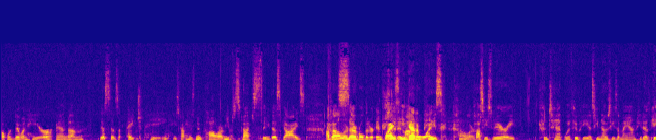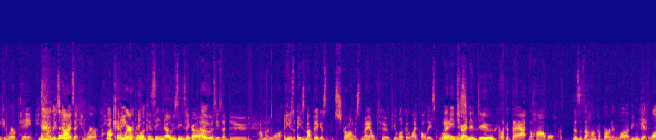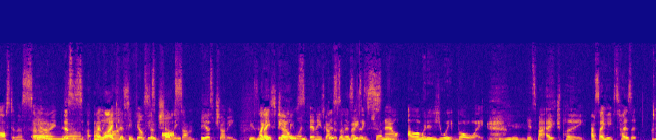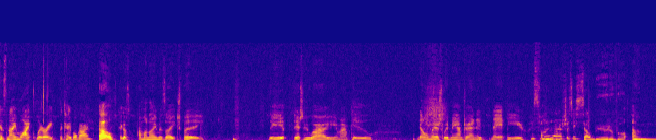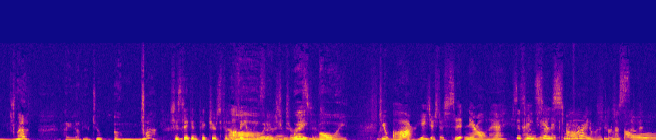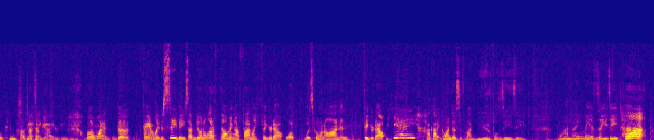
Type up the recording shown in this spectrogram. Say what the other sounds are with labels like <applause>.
what we're doing here. And um, this is HP. He's got his new collar. You've just got to see this, guys. I've got several that are interested Why has he got a pink collar? Because he's very content with who he is. He knows he's a man. He does. He can wear pink. He's one of these <laughs> guys that can wear He hot can wear pink because he knows he's a he guy. knows he's a dude. I'm a lot. He's he's my biggest, strongest male too. If you look at like all these. What are you trying to do? Look at that, the hobble. This is a hunk of burning love. You can get lost in this oh, skin. Oh, I This know. is. I mean, like un- this. He feels so chubby. Awesome. He is chubby. He's a Like, he nice chubby one. and he's got This this, one amazing snout. Oh, what a sweet boy! Yeah. It's my HP. I say he says it his name like Larry, the cable guy. Oh, He goes, oh, "My name is HP. Yep, that's who I am. I'm cool. Don't mess with me. I'm trying to nap here." His fine lashes. He's so beautiful. Um, mwah. I love you too. Um, mwah. she's taking pictures for the Oh, families what that a are sweet boy. You are. He's just a sitting there all night. He's one's so all right, I'm going to turn this just off. then. So That's trying to get okay. Well, I wanted the family to see these. I'm doing a lot of filming. I finally figured out what was going on and figured out, yay, I got it going. This is my beautiful ZZ. My name is ZZ Top.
